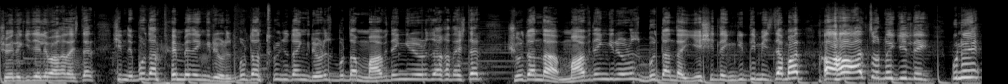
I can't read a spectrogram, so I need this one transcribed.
Şöyle gidelim arkadaşlar. Şimdi buradan pembeden giriyoruz. Buradan turuncudan giriyoruz. Buradan maviden giriyoruz arkadaşlar. Şuradan da maviden giriyoruz. Buradan da yeşilden girdiğimiz zaman ha sonra girdik. Bu ne?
